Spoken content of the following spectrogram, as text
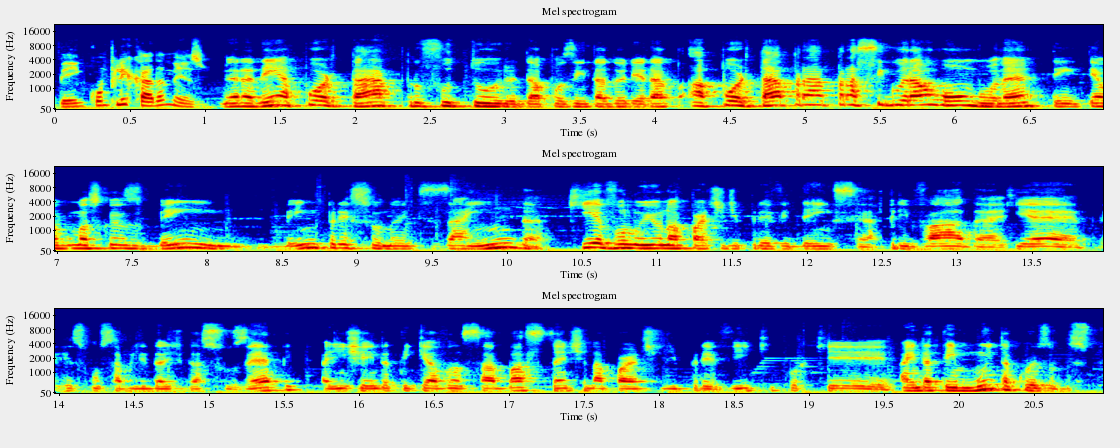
bem complicada mesmo. Não era nem aportar para o futuro da aposentadoria, aportar para segurar o rombo, né? Tem, tem algumas coisas bem bem impressionantes ainda, que evoluiu na parte de previdência privada, que é responsabilidade da SUSEP. A gente ainda tem que avançar bastante na parte de Previc, porque ainda tem muita coisa obscura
